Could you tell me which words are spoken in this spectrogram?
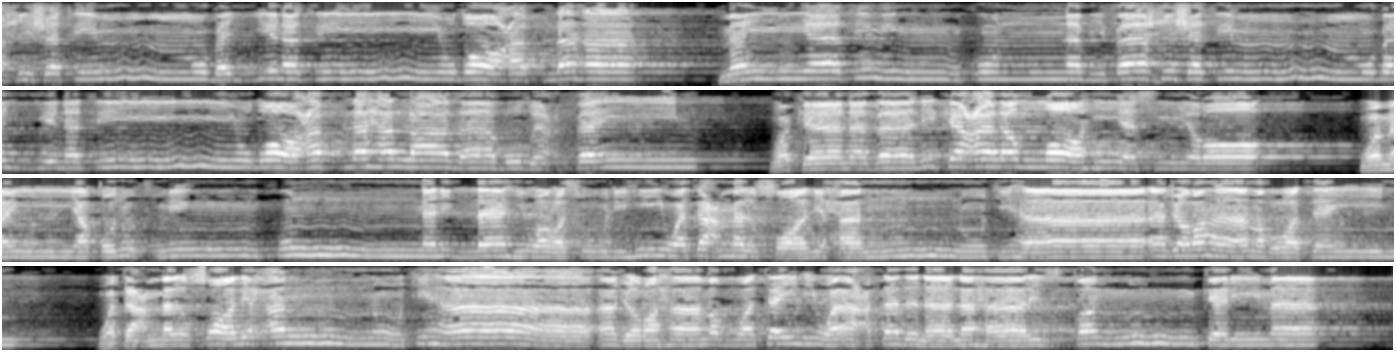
بفاحشة مبينة يضاعف لها من يات منكن بفاحشة مبينة يضاعف لها العذاب ضعفين وكان ذلك على الله يسيراً ومن يقنت منكن لله ورسوله وتعمل صالحا نوتها أجرها مرتين وتعمل صالحا نوتها أجرها مرتين وأعتدنا لها رزقا كريما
